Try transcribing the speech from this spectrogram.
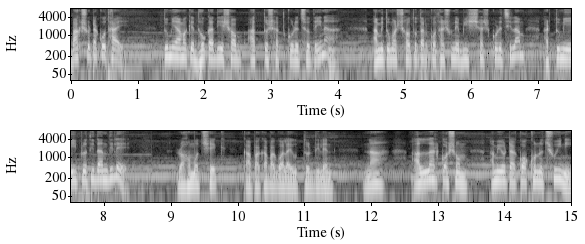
বাক্সটা কোথায়? তুমি আমাকে ধোকা দিয়ে সব আত্মসাৎ করেছ, তাই না? আমি তোমার সততার কথা শুনে বিশ্বাস করেছিলাম, আর তুমি এই প্রতিদান দিলে? রহমত শেখ কাপা কাপা গলায় উত্তর দিলেন, না, আল্লাহর কসম, আমি ওটা কখনো ছুঁইনি।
